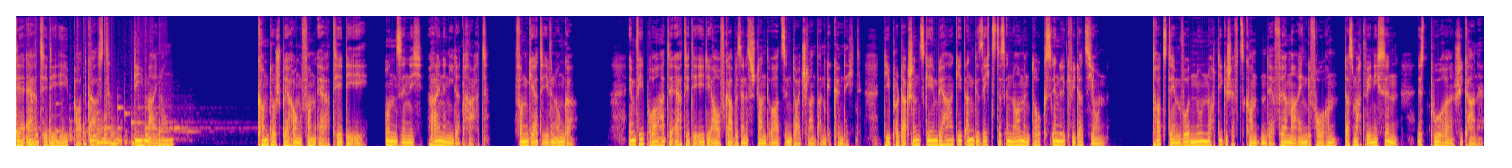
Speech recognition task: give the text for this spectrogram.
Der RTDE Podcast. Die Meinung. Kontosperrung von RTDE. Unsinnig, reine Niedertracht. Von Gerd Even Unger. Im Februar hatte RTDE die Aufgabe seines Standorts in Deutschland angekündigt. Die Productions GmbH geht angesichts des enormen Drucks in Liquidation. Trotzdem wurden nun noch die Geschäftskonten der Firma eingefroren. Das macht wenig Sinn, ist pure Schikane.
